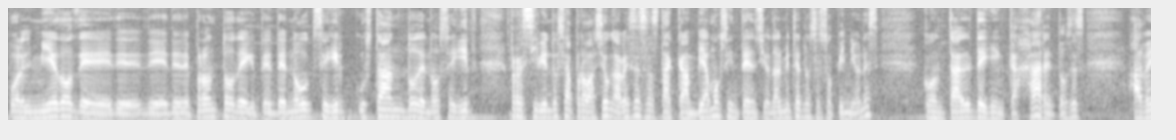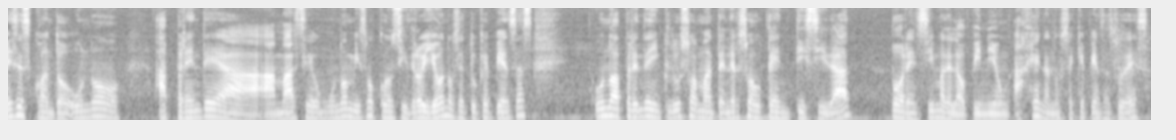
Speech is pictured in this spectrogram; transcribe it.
por el miedo de de, de, de, de pronto de, de, de no seguir gustando, de no seguir recibiendo esa aprobación, a veces hasta cambiamos intencionalmente nuestras opiniones con tal de encajar. Entonces, a veces cuando uno aprende a amarse uno mismo, considero yo, no sé tú qué piensas, uno aprende incluso a mantener su autenticidad por encima de la opinión ajena. No sé qué piensas tú de eso.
